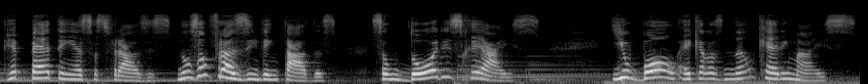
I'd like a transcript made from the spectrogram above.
repetem essas frases. Não são frases inventadas, são dores reais. E o bom é que elas não querem mais.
